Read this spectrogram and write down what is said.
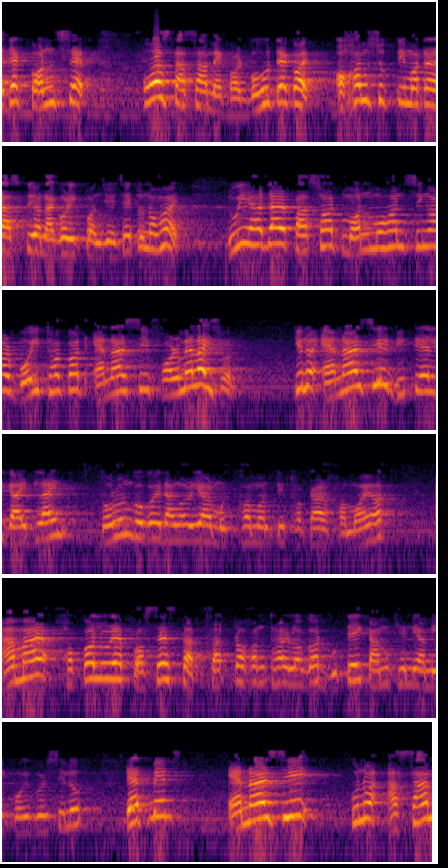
as a concept post Assam accord বহুতে কয় অসম চুক্তি মতে ৰাষ্ট্ৰীয় নাগৰিকপঞ্জী হৈছে। এইটো নহয়। দুই হাজাৰ পাঁচত মনমোহন সিঙৰ বৈঠকত এন আৰ চি ফৰ্মেলাইজ হ'ল। কিন্তু এন আৰ চিৰ ডিটেইল গাইডলাইন তৰুণ গগৈ ডাঙৰীয়াৰ মুখ্যমন্ত্ৰী থকাৰ সময়ত আমাৰ সকলোৰে প্ৰচেষ্টাত ছাত্ৰ সন্থাৰ লগত গোটেই কামখিনি আমি কৈ গৈছিলো। That means N R C কোনো আছাম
